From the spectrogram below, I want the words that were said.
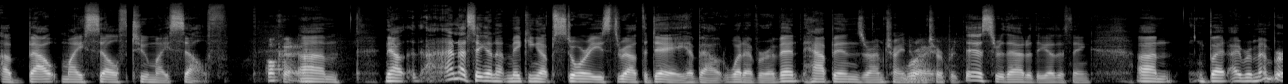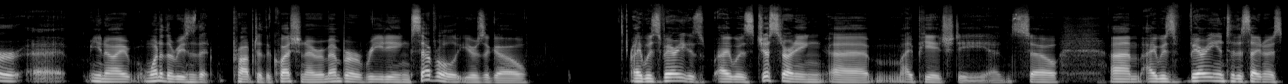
about myself to myself. Okay. Um, now, I'm not saying I'm not making up stories throughout the day about whatever event happens, or I'm trying to Right. interpret this or that or the other thing. Um, but I remember, uh, you know, I, one of the reasons that prompted the question, I remember reading several years ago. I was very, I was just starting uh, my PhD, and so um, I was very into this. I was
